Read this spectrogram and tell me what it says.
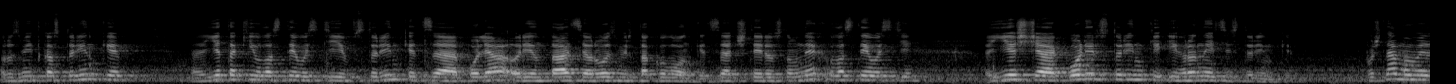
розмітка сторінки. Е, Є такі властивості в сторінки: це поля, орієнтація, розмір та колонки. Це чотири основних властивості. Є ще колір сторінки і границі сторінки. Почнемо ми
